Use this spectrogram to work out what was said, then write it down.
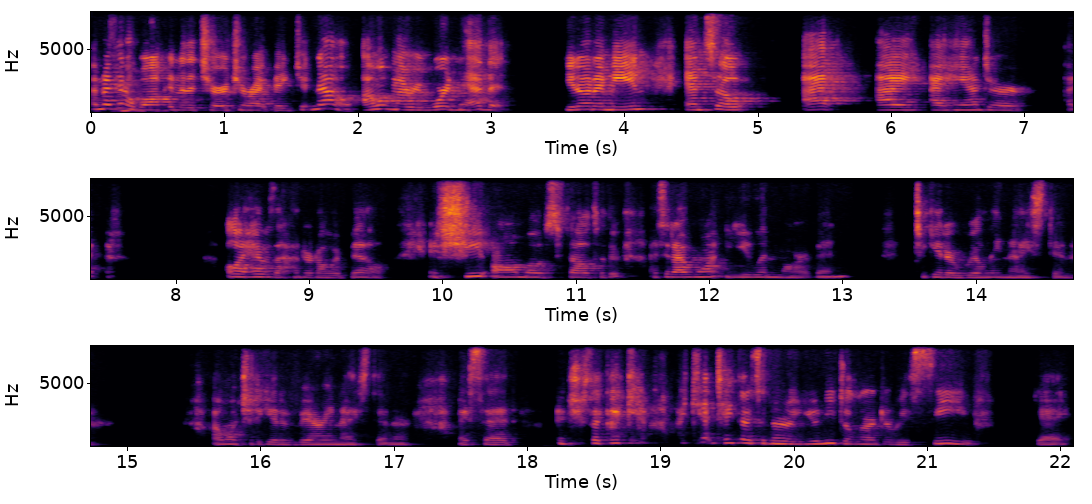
I'm not going to walk into the church and write big. Che- no, I want my reward in heaven. You know what I mean? And so I, I, I hand her. I, all I had was a hundred dollar bill, and she almost fell to the. I said, I want you and Marvin to get a really nice dinner. I want you to get a very nice dinner. I said, and she's like, I can't, I can't take that. I said, no, no, you need to learn to receive. Okay.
